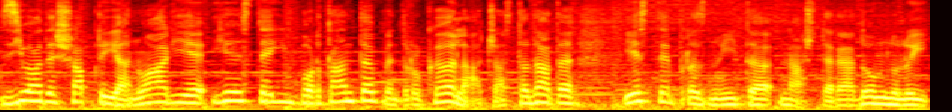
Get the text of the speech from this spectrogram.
ziua de 7 ianuarie este importantă pentru că la această dată este prăznuită nașterea Domnului.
